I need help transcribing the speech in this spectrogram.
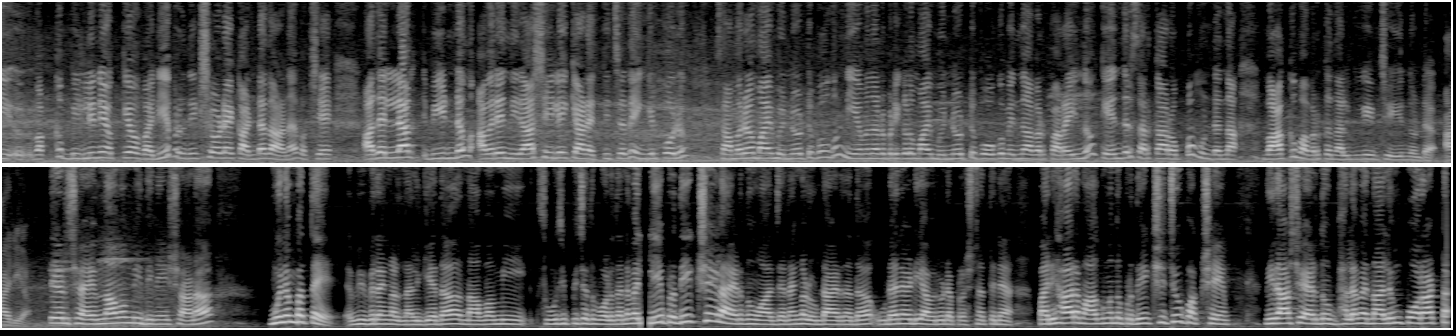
ഈ വക്ക ബില്ലിനെയൊക്കെ വലിയ പ്രതീക്ഷയോടെ കണ്ടതാണ്. പക്ഷേ അതെല്ലാം വീണ്ടും അവരെ നിരാശയിലേക്കാണ് എത്തിച്ചത്. എങ്കിൽ പോലും സമരവുമായി മുന്നോട്ട് പോകും നിയമ നടപടികളുമായി മുന്നോട്ട് പോകുമെന്ന് അവർ പറയുന്നു. കേന്ദ്ര സർക്കാർ ഒപ്പമുണ്ടെന്ന വാക്കും അവർക്ക് നൽകുകയും ചെയ്യുന്നുണ്ട്. ആര്യ. തീർച്ചയായും. നവമി ദിനേശാണ്. മുനമ്പത്തെ വിവരങ്ങൾ നൽകിയത്. നവമി സൂചിപ്പിച്ചതുപോലെ തന്നെ വലിയ പ്രതീക്ഷയിലായിരുന്നു ആ ജനങ്ങൾ ഉണ്ടായിരുന്നത്. ഉടനടി അവരുടെ പ്രശ്നത്തിന് പരിഹാരമാകുമെന്ന് പ്രതീക്ഷിച്ചു. പക്ഷേ നിരാശയായിരുന്നു ഫലം. എന്നാലും പോരാട്ട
